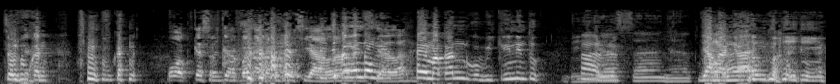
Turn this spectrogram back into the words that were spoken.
Selalu bukan, selalu bukan. Podcast rejaban anak sialan. Jangan dong. sialan. Eh, makan gue bikinin tuh. Biasanya Jangan nyanyi.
